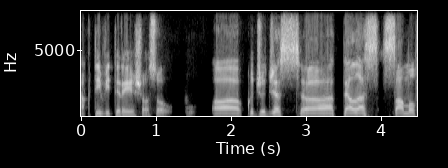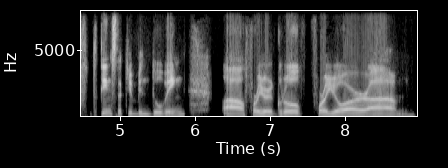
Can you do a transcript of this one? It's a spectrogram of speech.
activity ratio. So, uh, could you just uh, tell us some of the things that you've been doing uh, for your group, for your um,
